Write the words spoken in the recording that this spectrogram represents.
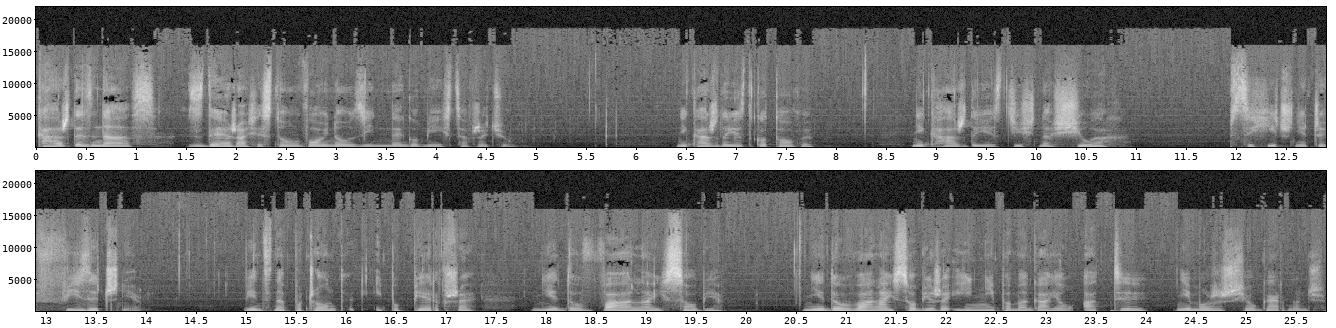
Każdy z nas zderza się z tą wojną z innego miejsca w życiu. Nie każdy jest gotowy. Nie każdy jest dziś na siłach psychicznie czy fizycznie. Więc na początek i po pierwsze, nie dowalaj sobie. Nie dowalaj sobie, że inni pomagają, a ty nie możesz się ogarnąć.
